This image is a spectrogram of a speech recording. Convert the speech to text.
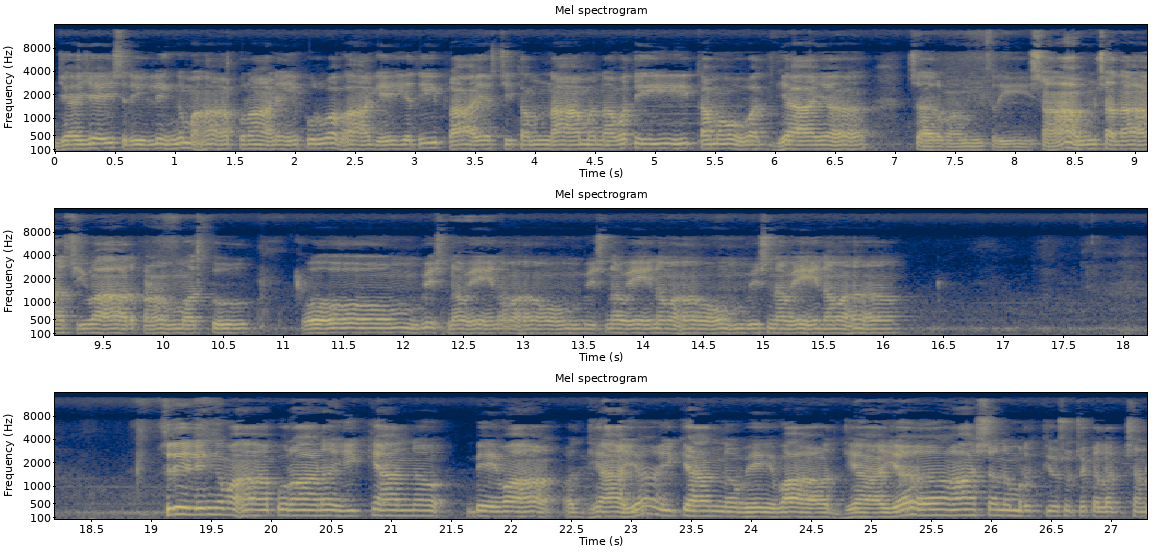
जय जय श्रीलिंग महापुराणे पूर्वभागे यति प्रायश्चितं नाम नवतितमोऽध्याय। सर्वं श्रीशां सदाशिवार्पणम् अस्तु ॐ विष्णवे नमः ॐ विष्णवे नमः ॐ विष्णवे नमः। श्रीलिंग महापुराण इक्यानवेवा अध्याय इक्यानवेवा अध्याय, आसन मृत्यु सूचक लक्षण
